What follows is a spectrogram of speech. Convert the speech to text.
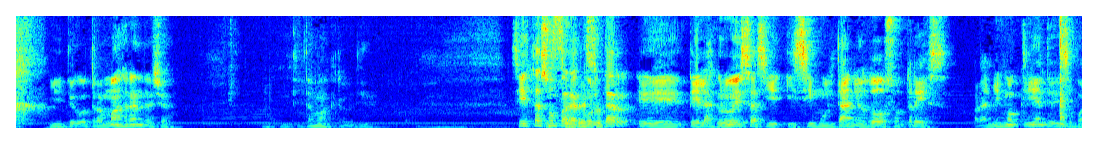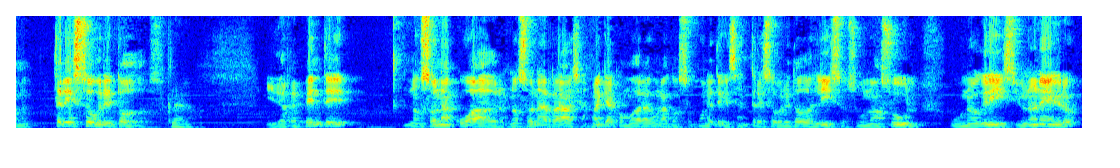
y tengo otra más grande allá. Una puntita más creo que tiene. Sí, estas son para cortar eh, telas gruesas y, y simultáneo dos o tres. Para el mismo cliente dice, bueno, tres sobre todos. Claro. Y de repente no son a cuadros, no son a rayas, no hay que acomodar alguna cosa. Suponete que sean tres sobre todos lisos, uno azul, uno gris y uno negro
